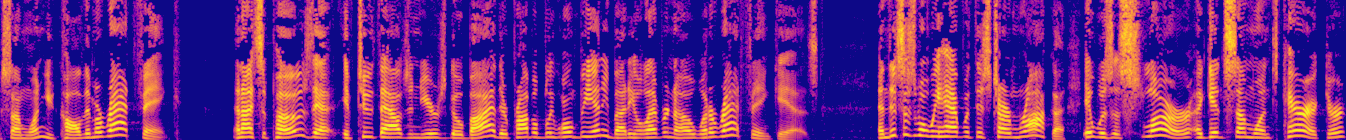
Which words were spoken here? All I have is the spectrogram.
someone, you'd call them a rat fink. And I suppose that if 2,000 years go by, there probably won't be anybody who'll ever know what a rat fink is. And this is what we have with this term raca. It was a slur against someone's character,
